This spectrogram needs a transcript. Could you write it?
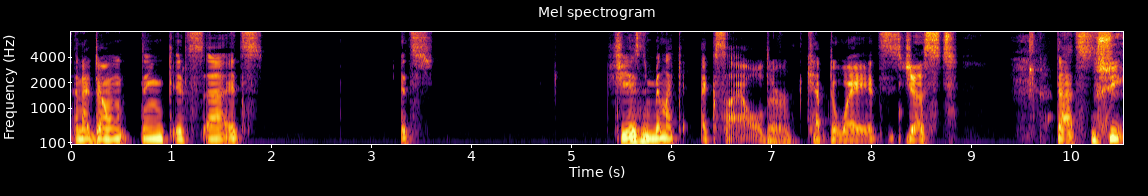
and I don't think it's uh it's it's she hasn't been like exiled or kept away. It's just that's she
